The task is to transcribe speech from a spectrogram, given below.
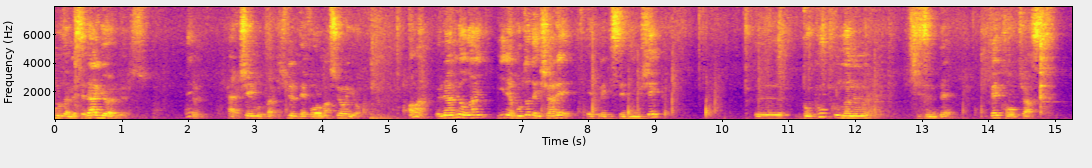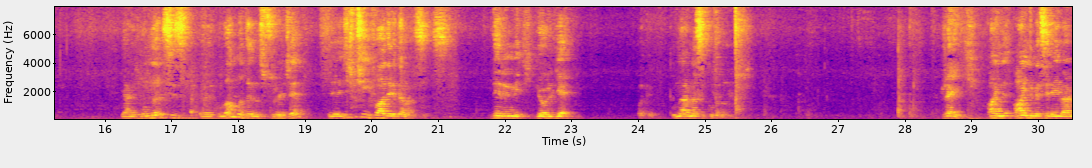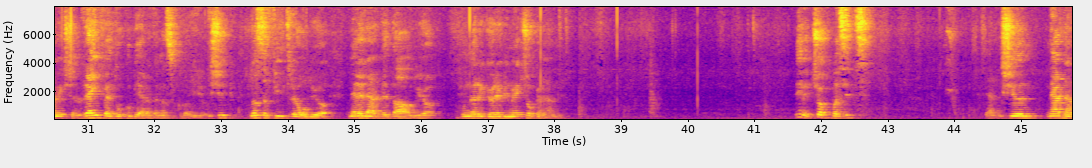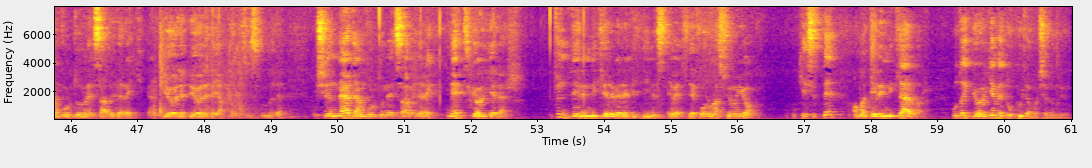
Burada mesela görmüyoruz. Değil mi? Her şey mutlak. Hiçbir deformasyon yok. Ama önemli olan yine burada da işaret etmek istediğim şey e, doku kullanımı çizimde ve kontrast. Yani bunları siz e, kullanmadığınız sürece e, hiçbir şey ifade edemezsiniz. Derinlik, gölge. Bakın bunlar nasıl kullanılır? Renk. Aynı aynı meseleyi vermek için renk ve doku bir arada nasıl kullanılıyor? Işık nasıl filtre oluyor? Nerelerde dağılıyor? Bunları görebilmek çok önemli. Değil mi? Çok basit. Yani ışığın nereden vurduğunu hesap ederek, yani bir öyle bir öyle de yapmıyoruz biz bunları. Işığın nereden vurduğunu hesap ederek net gölgeler. Bütün derinlikleri verebildiğiniz, evet deformasyon yok bu kesitte ama derinlikler var. Bu da gölge ve dokuyla başarılıyor.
